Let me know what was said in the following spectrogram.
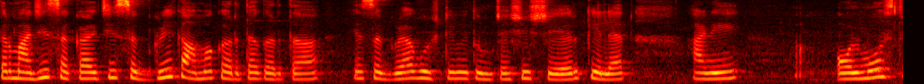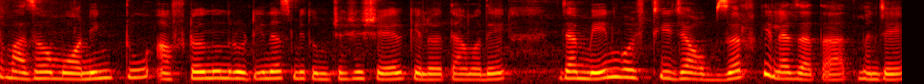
तर माझी सकाळची सगळी कामं करता करता या सगळ्या गोष्टी मी तुमच्याशी शेअर केल्यात आणि ऑलमोस्ट माझं मॉर्निंग टू आफ्टरनून रुटीनच मी तुमच्याशी शेअर केलं. त्यामध्ये ज्या मेन गोष्टी ज्या ऑब्झर्व केल्या जातात म्हणजे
